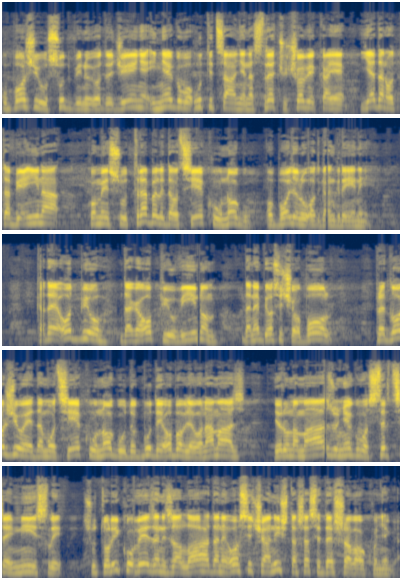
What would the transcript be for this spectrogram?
u Božiju sudbinu i određenje i njegovo uticanje na sreću čovjeka je jedan od tabiina kome su trebali da ocijeku u nogu oboljelu od gangrene. Kada je odbio da ga opiju vinom, da ne bi osjećao bol, predložio je da mu ocijeku nogu dok bude obavljao namaz, jer u namazu njegovo srce i misli su toliko vezani za Allaha da ne osjeća ništa šta se dešava oko njega.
